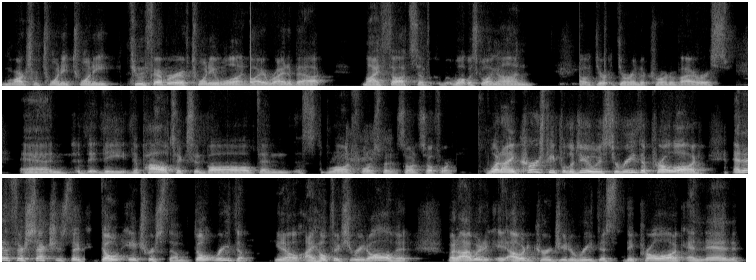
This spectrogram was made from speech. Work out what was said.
March of 2020 through February of 21. So I write about my thoughts of what was going on you know, dur- during the coronavirus and the, the, the politics involved and law enforcement and so on and so forth. What I encourage people to do is to read the prologue. And if there's sections that don't interest them, don't read them. You know, I hope that you read all of it, but I would I would encourage you to read this the prologue and then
